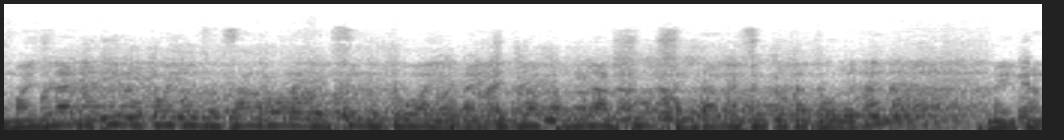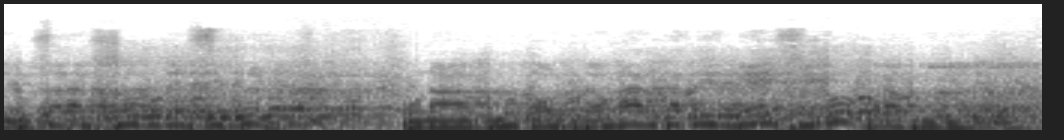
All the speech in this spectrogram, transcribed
मंजरानी टीम को कोई तो संग रोने जैसे निकवा इतना चित्रा पहला शॉट संग्राम में शॉट गोल लेना मेंटन दूसरा शॉट उड़े सिफरन उना ब्लॉक आउट करा उना कहते मैच ही तो बराबर है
